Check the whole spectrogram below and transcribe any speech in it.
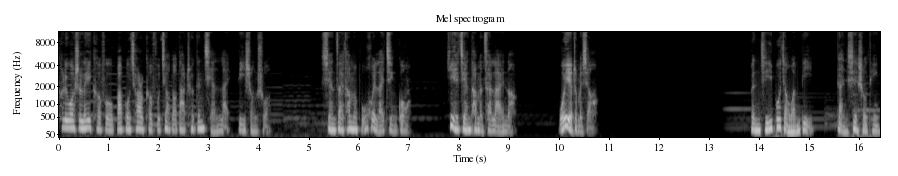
克里沃什雷科夫把博乔尔科夫叫到大车跟前来，低声说：“现在他们不会来进攻，夜间他们才来呢。我也这么想。”本集播讲完毕。感谢收听。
